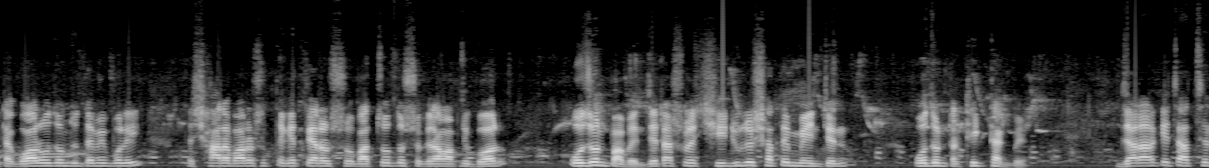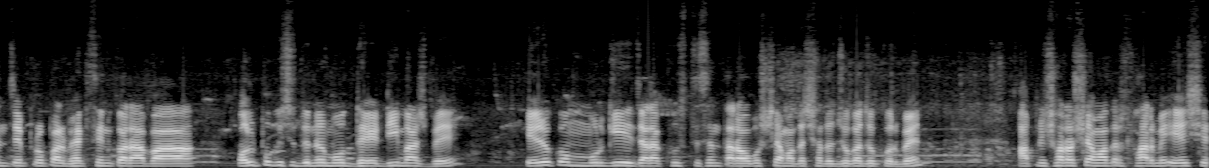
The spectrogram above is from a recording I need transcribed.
এটা গড় ওজন যদি আমি বলি সাড়ে বারোশো থেকে তেরোশো বা চোদ্দোশো গ্রাম আপনি গড় ওজন পাবেন, যেটা আসলে শিডিউলের সাথে মেনটেন ওজনটা ঠিক থাকবে। যারা আর কি চাচ্ছেন যে প্রপার ভ্যাকসিন করা বা অল্প কিছু দিনের মধ্যে ডিম আসবে, এরকম মুরগি যারা খুঁজতেছেন, তারা অবশ্যই আমাদের সাথে যোগাযোগ করবেন। আপনি সরাসরি আমাদের ফার্মে এসে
